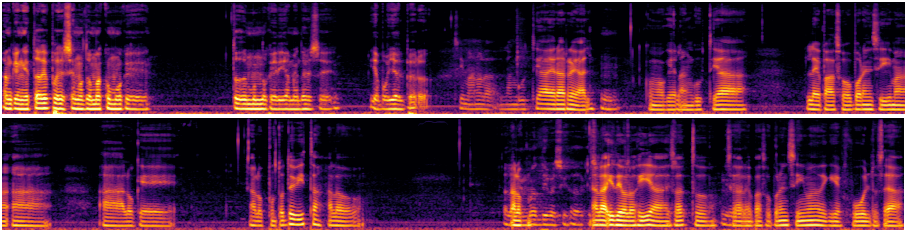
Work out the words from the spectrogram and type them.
Aunque en esta vez pues se notó más como que todo el mundo quería meterse y apoyar, pero... Sí, mano, la, la angustia era real. Como que la angustia le pasó por encima a, a lo que... a los puntos de vista, a los... A la, a los- diversidad que A la ideología, exacto. O sea, le pasó por encima de que full. O sea,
